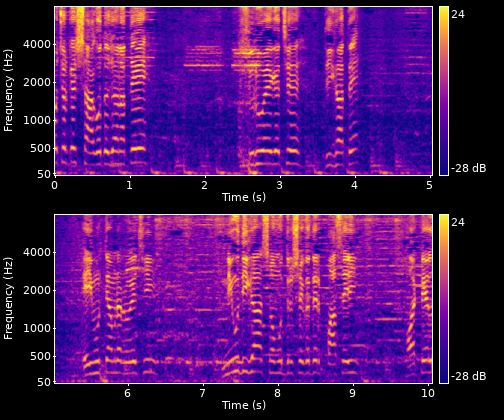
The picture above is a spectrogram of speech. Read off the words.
বছরকে স্বাগত জানাতে শুরু হয়ে গেছে দীঘাতে। এই মুহূর্তে আমরা রয়েছি নিউ দীঘা সমুদ্র সৈকতের পাশেই হোটেল,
